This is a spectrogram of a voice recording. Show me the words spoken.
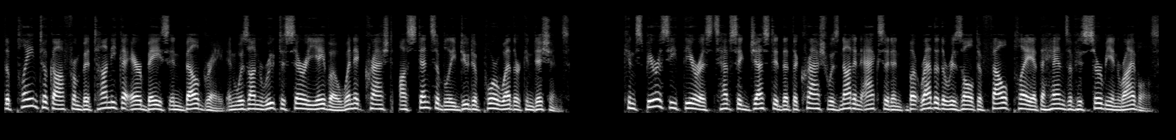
The plane took off from Batajnica Air Base in Belgrade and was en route to Sarajevo when it crashed, ostensibly due to poor weather conditions. Conspiracy theorists have suggested that the crash was not an accident but rather the result of foul play at the hands of his Serbian rivals.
